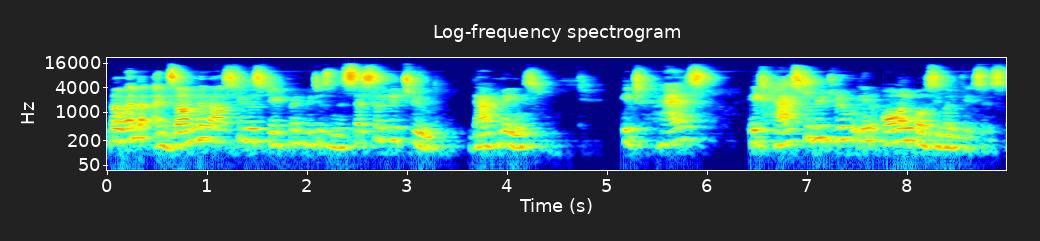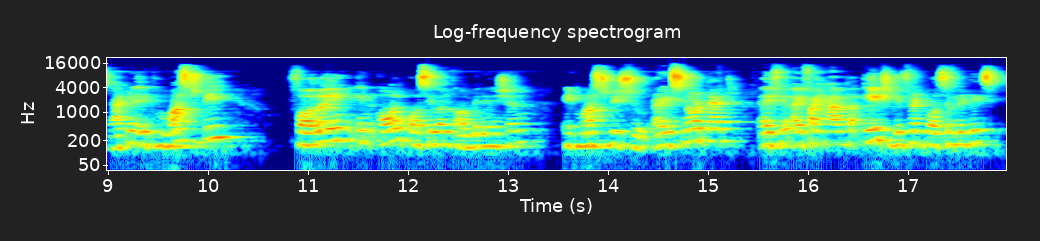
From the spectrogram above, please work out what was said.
Now when the examiner asks you the statement which is necessarily true, that means it has it has to be true in all possible cases. That means it must be following in all possible combination. It must be true, right? It's not that if, you, if I have the eight different possibilities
